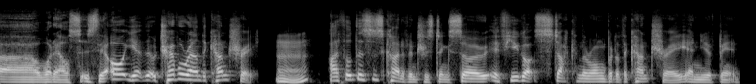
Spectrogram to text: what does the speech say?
Uh, what else is there? Oh, yeah, travel around the country. Mm. I thought this is kind of interesting. So, if you got stuck in the wrong bit of the country and you've been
